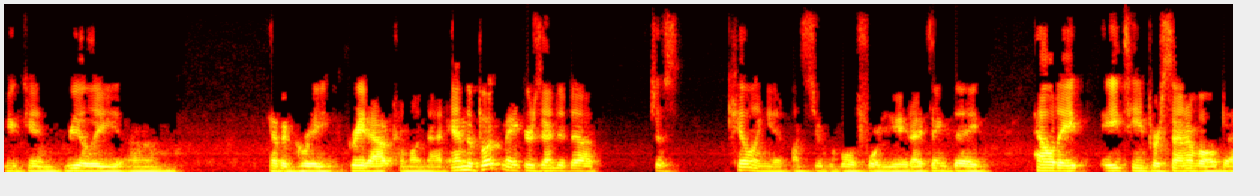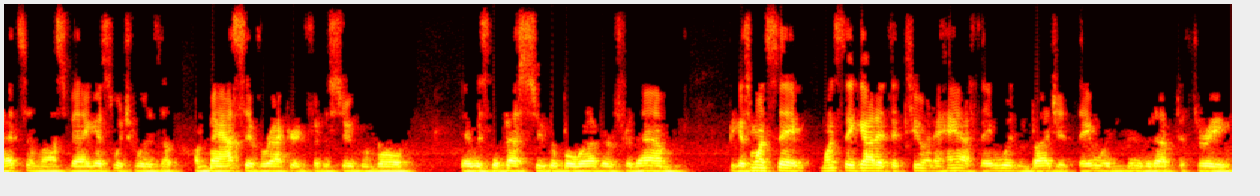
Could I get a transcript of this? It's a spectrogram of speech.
you can really um, have a great, great outcome on that. And the bookmakers ended up just killing it on Super Bowl 48. I think they held eight, 18% of all bets in Las Vegas, which was a, a massive record for the Super Bowl. It was the best Super Bowl ever for them because once they once they got it to two and a half, they wouldn't budget. They wouldn't move it up to three.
